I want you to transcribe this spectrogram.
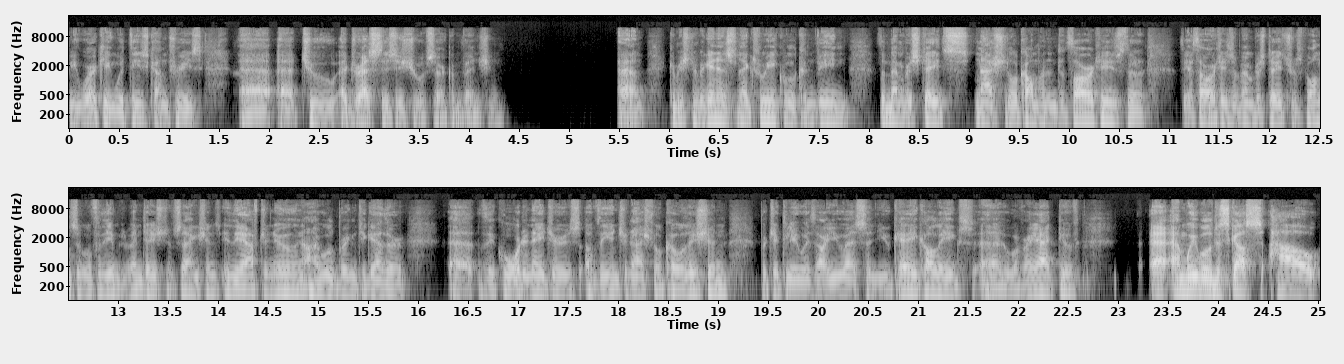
be working with these countries to address this issue of circumvention. Um, Commissioner McGuinness next week will convene the member states' national competent authorities, the authorities of member states responsible for the implementation of sanctions. In the afternoon, I will bring together the coordinators of the international coalition, particularly with our U.S. and U.K. colleagues who are very active. Uh, and we will discuss how,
